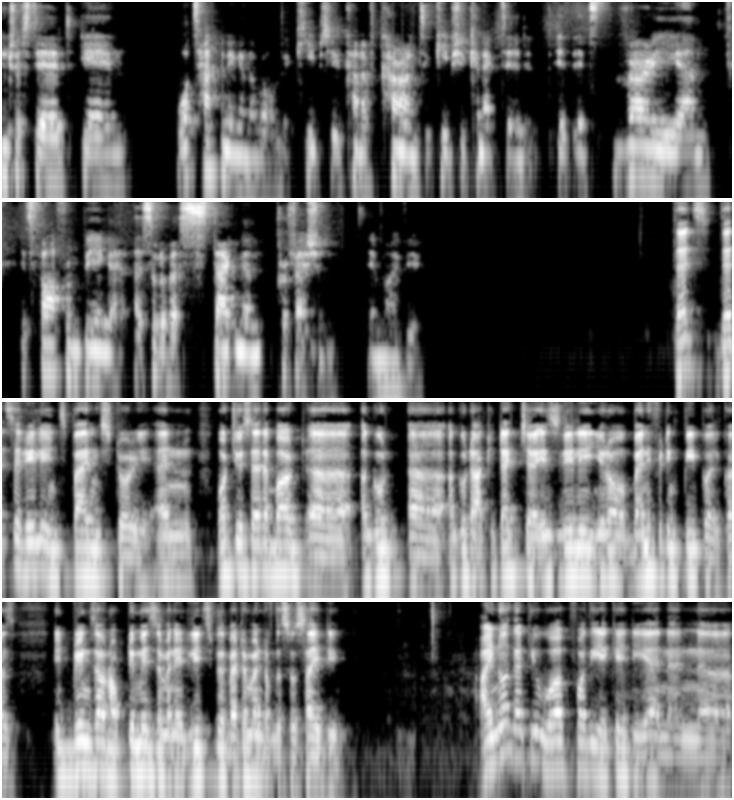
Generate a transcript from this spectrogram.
interested in what's happening in the world. It keeps you kind of current. It keeps you connected. It, it's very, um, it's far from being a, a sort of a stagnant profession, in my view. That's that's a really inspiring story, and what you said about uh, a good uh, a good architecture is really you know benefiting people because it brings out optimism and it leads to the betterment of the society. I know that you work for the AKDN, and uh,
